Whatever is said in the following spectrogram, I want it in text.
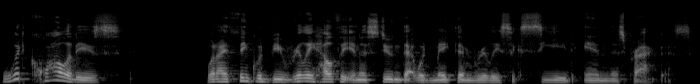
what qualities would I think would be really healthy in a student that would make them really succeed in this practice?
